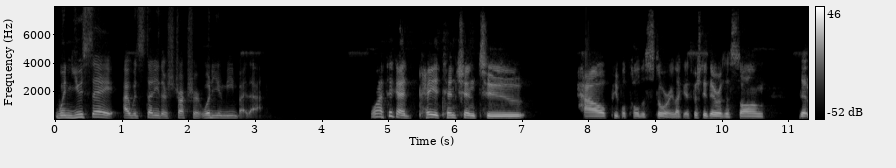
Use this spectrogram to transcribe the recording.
When you say, I would study their structure, what do you mean by that? Well, I think I'd pay attention to how people told a story. Like, especially if there was a song that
